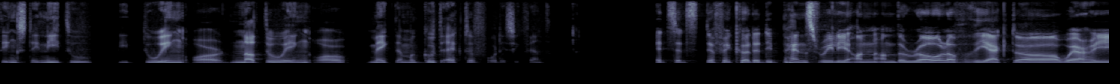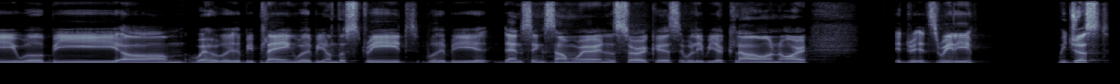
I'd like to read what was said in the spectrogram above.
things they need to be doing or not doing or make them a good actor for this event? It's it's difficult. It depends really on on the role of the actor, where he will be, um, where he will be playing. Will he be on the street? Will he be dancing somewhere in the circus? Will he be a clown? Or it, it's really we just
